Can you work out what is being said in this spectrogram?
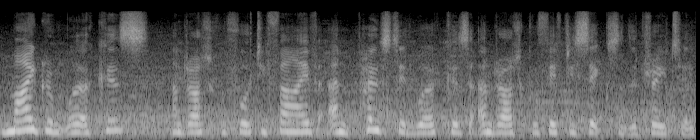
migrant workers under Article 45 and posted workers under Article 56 of the treaty.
